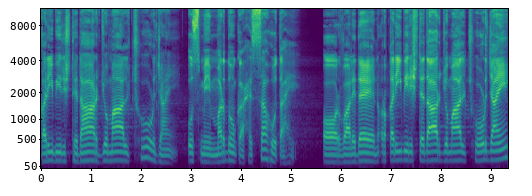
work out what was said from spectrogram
قریبی رشتہ دار جو مال چھوڑ جائیں اس میں مردوں کا حصہ ہوتا ہے۔ اور والدین اور قریبی رشتہ دار جو مال چھوڑ جائیں،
